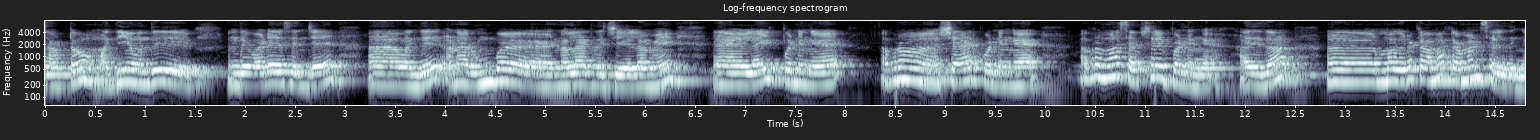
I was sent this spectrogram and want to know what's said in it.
சாப்பிட்டோம். மதியம் வந்து இந்த வடை செஞ்சேன். வந்து ஆனால் ரொம்ப நல்லா இருந்துச்சு எல்லாமே. லைக் பண்ணுங்கள் அப்புறம் ஷேர் பண்ணுங்கள் அப்புறமா சப்ஸ்கிரைப் பண்ணுங்கள் அதுதான் மறக்காமல் கமெண்ட்ஸ் எழுதுங்க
